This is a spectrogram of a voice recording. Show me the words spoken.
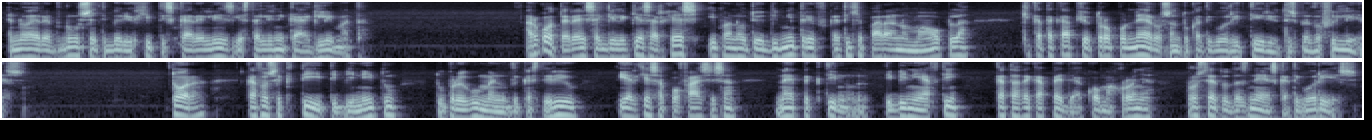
ενώ ερευνούσε την περιοχή της Καρελίας για σταλινικά εγκλήματα. Αργότερα οι εισαγγελικές αρχές είπαν ότι ο Δημήτριεφ κατήχε παράνομα όπλα και κατά κάποιο τρόπο νέρωσαν το κατηγορητήριο της παιδοφιλίας. Τώρα καθώς εκτίει την ποινή του του προηγούμενου δικαστηρίου, οι αρχές αποφάσισαν να επεκτείνουν την ποινή αυτή κατά 15 ακόμα χρόνια προσθέτοντας νέες κατηγορίες.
